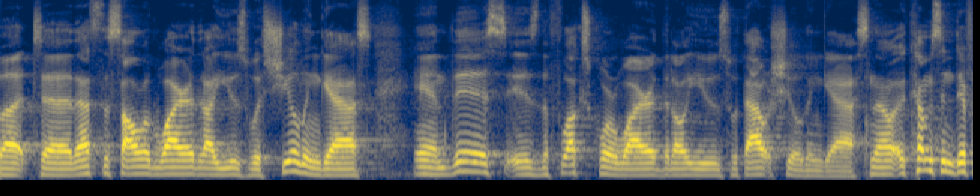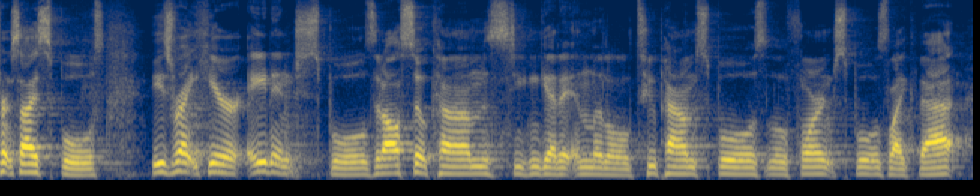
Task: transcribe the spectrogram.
but uh, that's the solid wire that I use with shielding gas and this is the flux core wire that I'll use without shielding gas. Now it comes in different size spools. These right here are 8 inch spools. It also comes, you can get it in little 2 pound spools, little 4 inch spools like that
